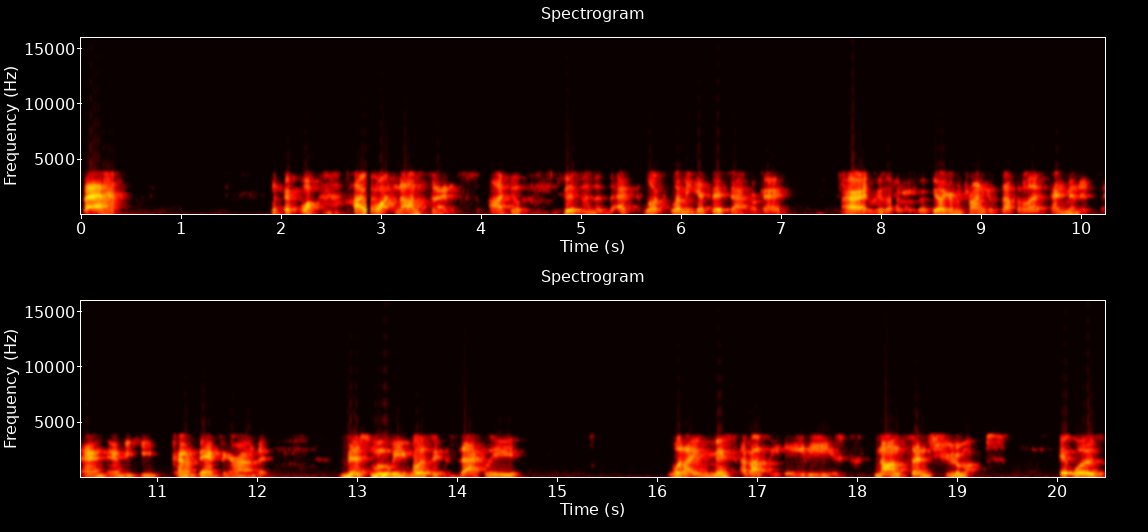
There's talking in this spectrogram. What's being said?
I want, I want nonsense. I this is uh, look. Let me get this out, okay? All right. Because I, I feel like I've been trying to get this out for the last ten minutes, and and we keep kind of dancing around it. This movie was exactly what I miss about the '80s nonsense shoot 'em ups. It was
